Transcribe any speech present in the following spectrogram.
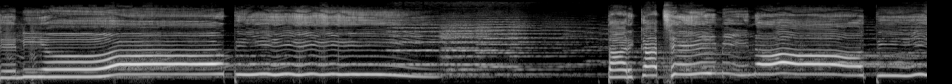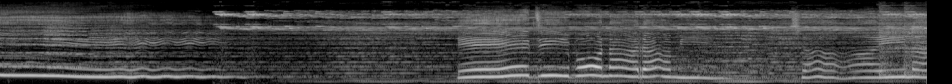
জেনিয়াতি তার কাছে মিনাতি। এ জীবন আর আমি চাই না।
